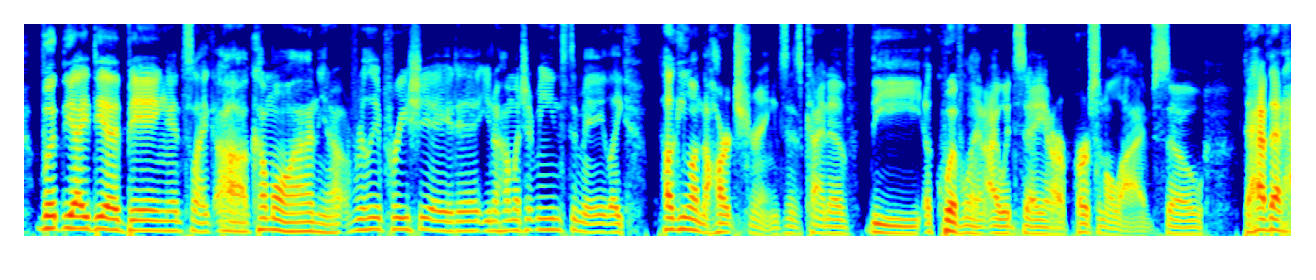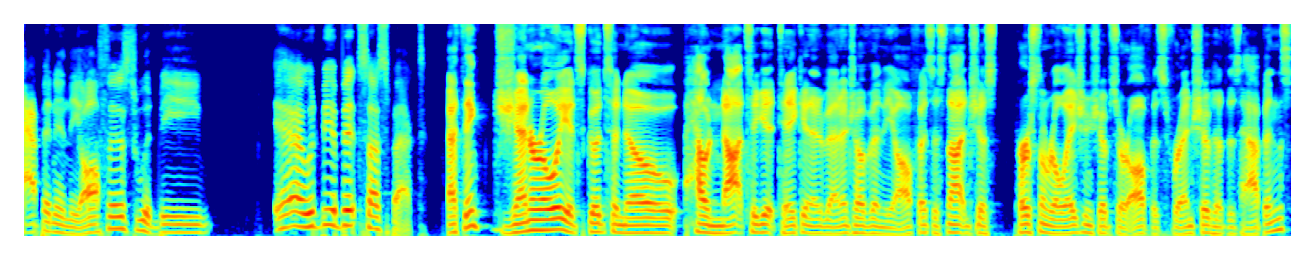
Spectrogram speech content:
but the idea being, it's like, oh, come on, you know, really appreciate it. You know how much it means to me. Like tugging on the heartstrings is kind of the equivalent, I would say, in our personal lives. So to have that happen in the office would be yeah, it would be a bit suspect. I think generally it's good to know how not to get taken advantage of in the office. It's not just personal relationships or office friendships that this happens.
